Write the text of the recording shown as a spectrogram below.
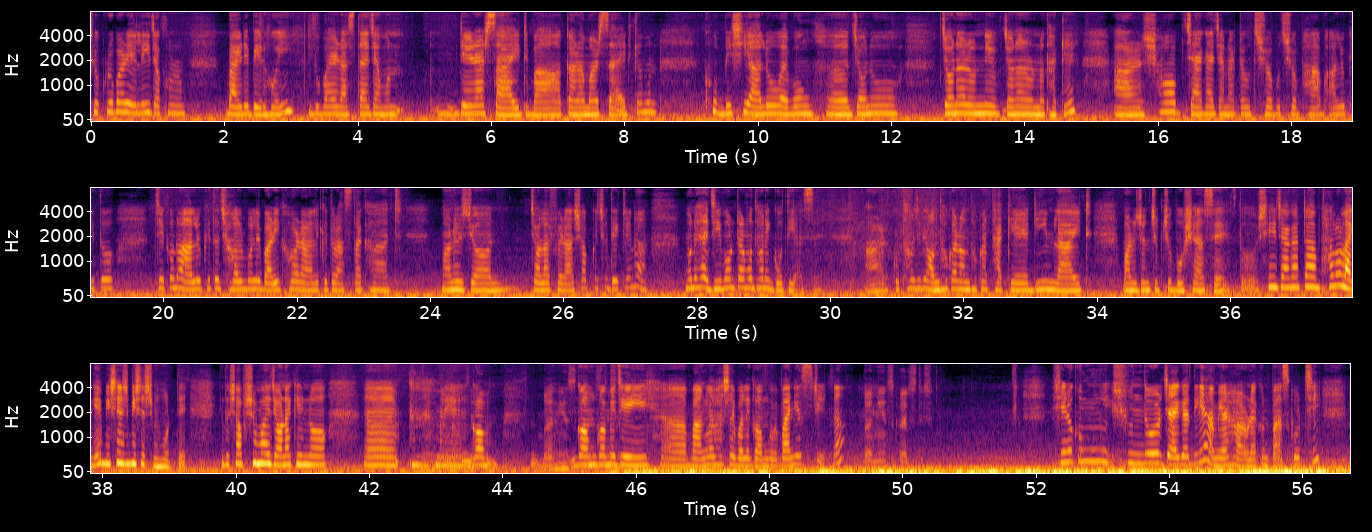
শুক্রবার এলেই যখন বাইরে বের হই, দুবাইয়ের রাস্তায় যেমন ডেরার সাইড বা কারামার সাইড কেমন খুব বেশি আলো এবং জন, জনারণ্যে, জনারণ্য থাকে। আর সব জায়গায় যেন একটা উৎসব উৎসব ভাব, আলোকিত যে কোনো আলোকিত ঝলমলে বাড়িঘর, আলোকিত রাস্তাঘাট, মানুষজন, চলাফেরা সব কিছু দেখলে না মনে হয় জীবনটার মধ্যে অনেক গতি আছে। আর কোথাও যদি অন্ধকার অন্ধকার থাকে, ডিম, লাইট, মানুষজন চুপচুপ বসে আছে, তো সেই জায়গাটা ভালো লাগে বিশেষ বিশেষ মুহূর্তে। কিন্তু সব সময় জনাকীর্ণ মানে গম গম গমে যেই বাংলা ভাষায় বলে গম গমে বানিয়া স্ট্রিট না? বানিয়া স্কয়ার স্টেশন সেরকম সুন্দর জায়গা দিয়ে আমি আর হারুন এখন পাস করছি।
